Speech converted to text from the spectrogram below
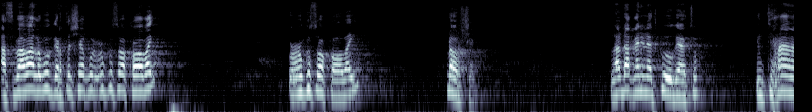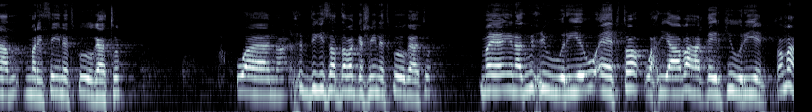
asbaabaa lagu garto sheekhu wuxuu ku soo koobay. Wuxuu ku soo koobay dhowr shay la dhaqan inaad ku ogaato. Imtixaan aad marisay inaad ku ogaato. Xifdigiisaad dabagashay inaad ku ogaato. Maya inaad wixii wariyey u eegto waxyaabaha keyrkii wariyeen. Soo ma?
